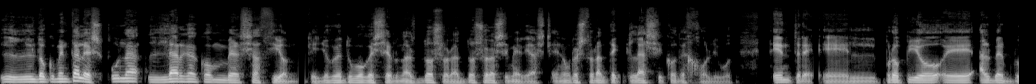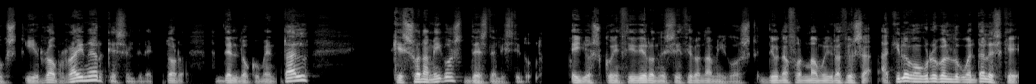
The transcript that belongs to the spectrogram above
El documental es una larga conversación, que yo creo que tuvo que ser unas dos horas, dos horas y medias, en un restaurante clásico de Hollywood, entre el propio eh, Albert Brooks y Rob Reiner, que es el director del documental, que son amigos desde el instituto ellos coincidieron y se hicieron amigos de una forma muy graciosa. Aquí lo que ocurre con el documental es que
